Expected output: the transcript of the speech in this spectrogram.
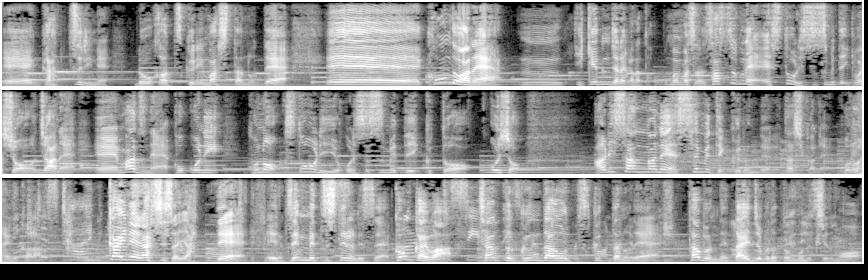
えー、がっつりね、廊下を作りましたので、えー、今度はね、う、いけるんじゃないかなと思いますので、早速ね、ストーリー進めていきましょう。じゃあね、えー、まずね、ここに、このストーリーをこれ進めていくと、よいしょ。アリさんがね、攻めてくるんだよね。確かね。この辺から。一回ね、ラッシュさんやって、えー、全滅してるんです。今回は、ちゃんと軍団を作ったので、多分ね、大丈夫だと思うんですけども、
